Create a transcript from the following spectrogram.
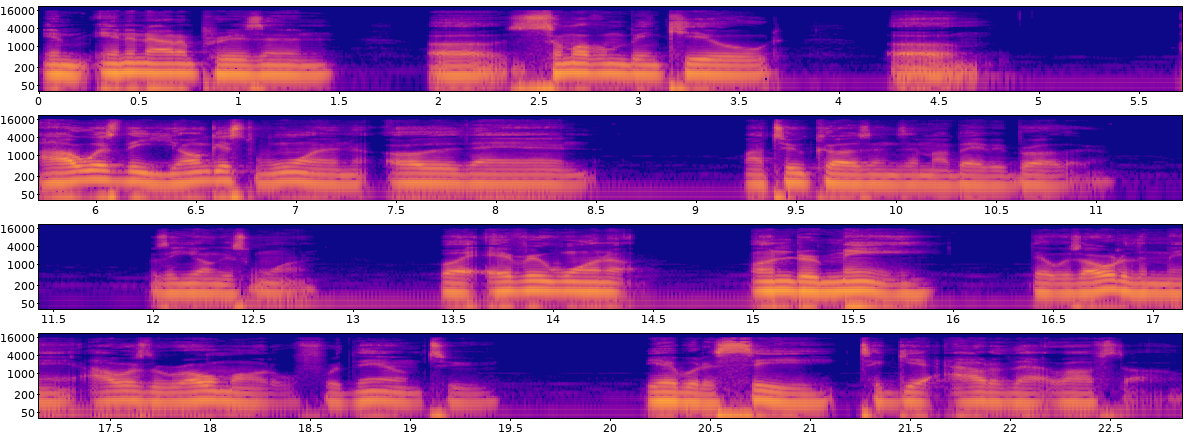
in in and out of prison. Uh, some of them been killed. Um, I was the youngest one, other than my two cousins and my baby brother was the youngest one. But everyone under me that was older than me, I was the role model for them to be able to see to get out of that lifestyle.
